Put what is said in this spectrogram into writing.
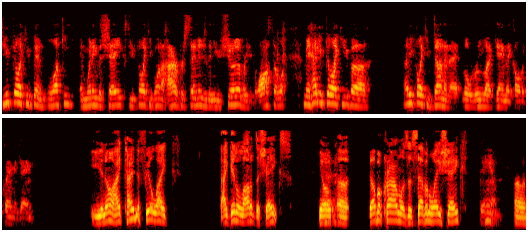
do you feel like you've been lucky in winning the shakes? Do you feel like you've won a higher percentage than you should have, or you've lost a lot? I mean, how do you feel like you've uh, how do you feel like you've done in that little roulette game they call the claiming game? You know, I kind of feel like I get a lot of the shakes. You know, Yeah. uh, Double Crown was a seven way shake. Damn. Uh,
